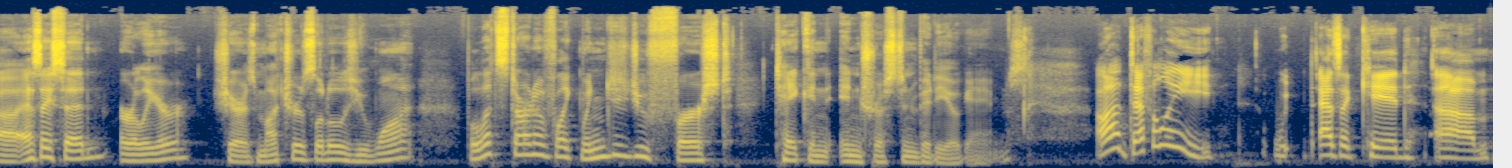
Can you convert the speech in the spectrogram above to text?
Uh, as I said earlier, share as much or as little as you want. But let's start off like when did you first take an interest in video games? Uh, definitely. As a kid, um,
